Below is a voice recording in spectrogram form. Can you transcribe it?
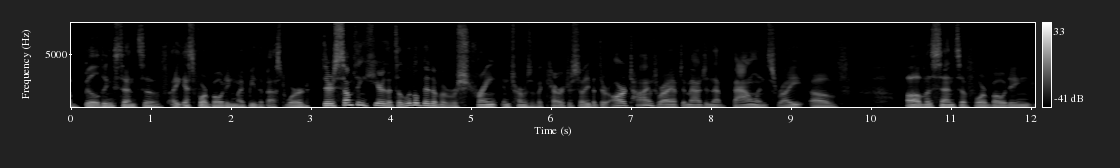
a building sense of, I guess foreboding might be the best word. There's something here that's a little bit of a restraint in terms of a character study, but there are times where I have to imagine that balance, right? Of, of a sense of foreboding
